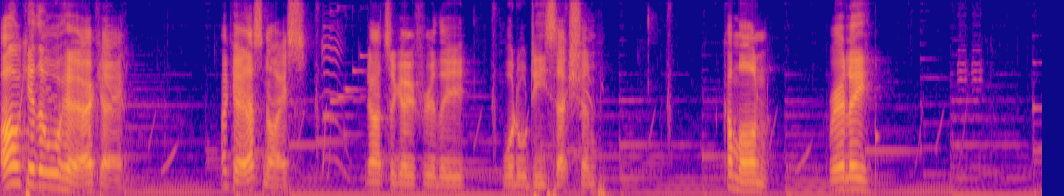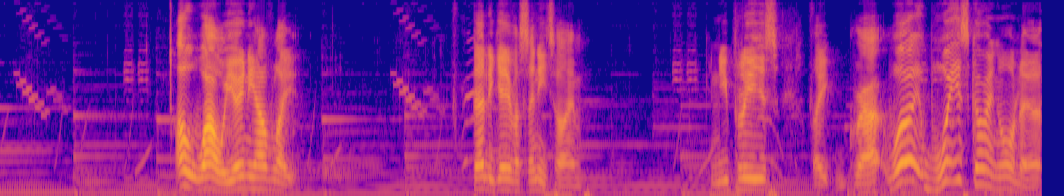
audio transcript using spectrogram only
Oh, okay, they're all here, okay. Okay, that's nice. You don't have to go through the Waddle Dee section. Come on. Really? Oh, wow, we only have, like... Barely gave us any time. Can you please, like, grab... What, what is going on here?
